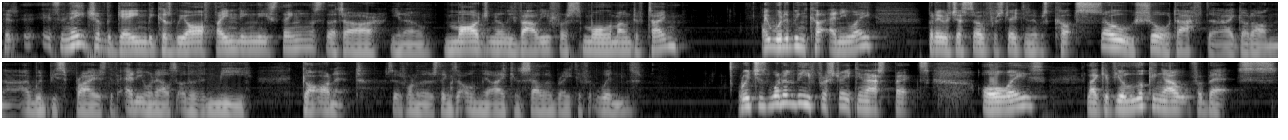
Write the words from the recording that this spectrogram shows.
it's the nature of the game because we are finding these things that are, you know, marginally value for a small amount of time. It would have been cut anyway, but it was just so frustrating. It was cut so short after I got on that I would be surprised if anyone else other than me got on it. So it's one of those things that only I can celebrate if it wins which is one of the frustrating aspects always. Like if you're looking out for bets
